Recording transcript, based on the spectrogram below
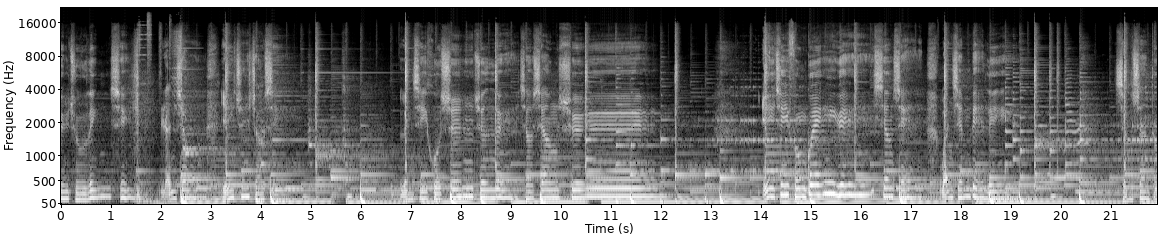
玉竹林兮，人就一直朝夕。灵犀或是眷侣交相许，一季风归于相携，万千别离。江山多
